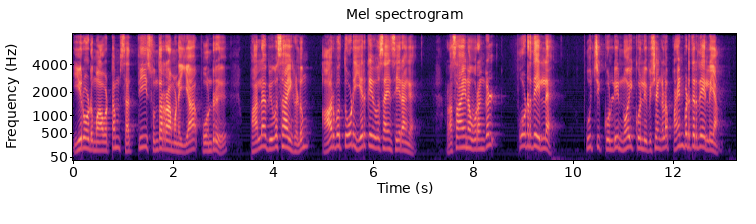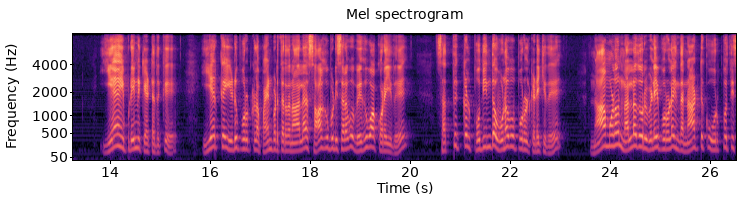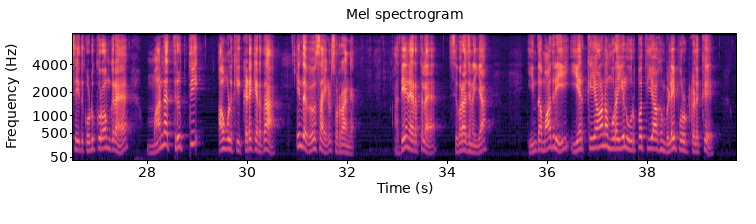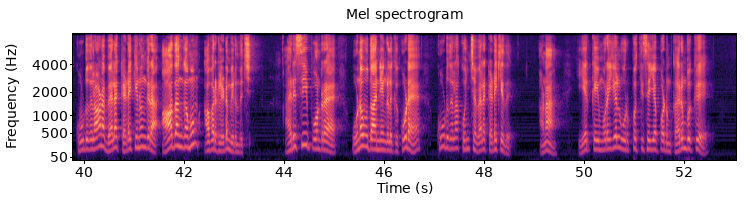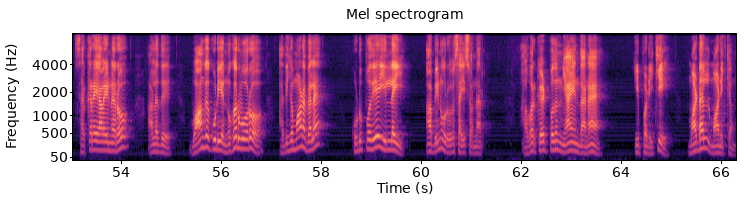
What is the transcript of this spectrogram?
ஈரோடு மாவட்டம் சத்தி சுந்தரராமனையா போன்று பல விவசாயிகளும் ஆர்வத்தோடு இயற்கை விவசாயம் செய்கிறாங்க ரசாயன உரங்கள் போடுறதே இல்லை. பூச்சிக்கொல்லி நோய்க்கொல்லி விஷயங்களை பயன்படுத்துகிறதே இல்லையா? ஏன் இப்படின்னு கேட்டதுக்கு இயற்கை இடுபொருட்களை பயன்படுத்துறதுனால சாகுபடி செலவு வெகுவாக குறையுது சத்துக்கள் பொதிந்த உணவுப் பொருள் கிடைக்குது நாமளும் நல்லதொரு விளைபொருளை இந்த நாட்டுக்கு உற்பத்தி செய்து கொடுக்குறோங்கிற மன திருப்தி அவங்களுக்கு கிடைக்கிறதா? இந்த விவசாயிகள் சொல்கிறாங்க அதே நேரத்தில் சிவராஜன் ஐயா இந்த மாதிரி இயற்கையான முறையில் உற்பத்தியாகும் விளைபொருட்களுக்கு கூடுதலான விலை கிடைக்கணுங்கிற ஆதங்கமும் அவர்களிடம் இருந்துச்சு. அரிசி போன்ற உணவு தானியங்களுக்கு கூட கூடுதலாக கொஞ்சம் விலை கிடைக்கிது. ஆனால் இயற்கை முறையில் உற்பத்தி செய்யப்படும் கரும்புக்கு சர்க்கரை ஆலையினரோ அல்லது வாங்கக்கூடிய நுகர்வோரோ அதிகமான விலை கொடுப்பதே இல்லை அப்படின்னு ஒரு விவசாயி சொன்னார். அவர் கேட்பதும் நியாயம்தானே? இப்படிக்கு மடல் மாணிக்கம்.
